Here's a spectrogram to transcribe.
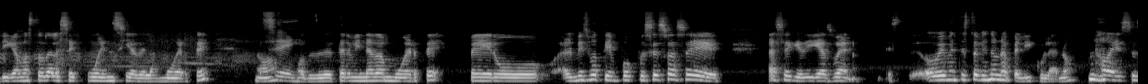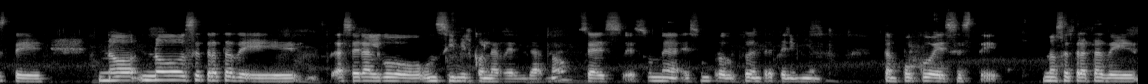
digamos, toda la secuencia de la muerte, ¿no? Sí. O de determinada muerte, pero al mismo tiempo, pues eso hace, hace que digas, bueno, este, obviamente estoy viendo una película, ¿no? No es este, no, no se trata de hacer algo, un símil con la realidad, ¿no? O sea, es, es, una, es un producto de entretenimiento tampoco es este, no se trata de,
